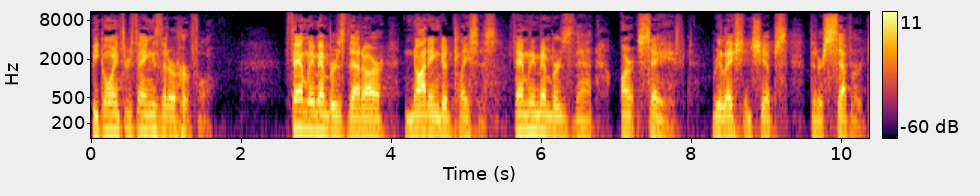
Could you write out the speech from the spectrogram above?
be going through things that are hurtful, family members that are not in good places family members that aren't saved, relationships that are severed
